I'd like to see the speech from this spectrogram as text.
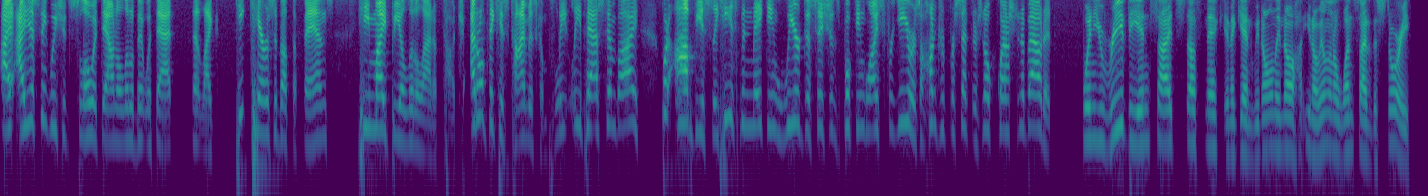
I, I just think we should slow it down a little bit with that. That like he cares about the fans. He might be a little out of touch. I don't think his time has completely passed him by, but obviously he's been making weird decisions booking wise for years, 100%. There's no question about it when you read the inside stuff, Nick, and again, we don't only know, you know, we only know one side of the story.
